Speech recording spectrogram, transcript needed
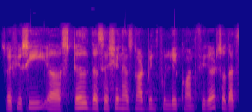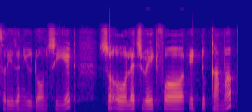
So if you see uh, still the session has not been fully configured. So that's the reason you don't see it. So let's wait for it to come up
